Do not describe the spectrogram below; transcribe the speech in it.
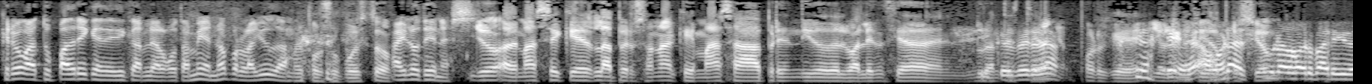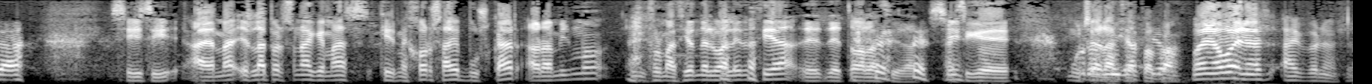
creo que a tu padre hay que dedicarle algo también, ¿no? Por la ayuda. Por supuesto. Ahí lo tienes. Yo además sé que es la persona que más ha aprendido del Valencia en- durante que es este verdad. año, porque yo le he metido Ahora es presión. una barbaridad. Sí, sí. Además es la persona que más, que mejor sabe buscar ahora mismo información del Valencia de, de toda la ciudad. Sí. Así que muchas gracias, papá. Bueno, bueno, es- ay, bueno, sí.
